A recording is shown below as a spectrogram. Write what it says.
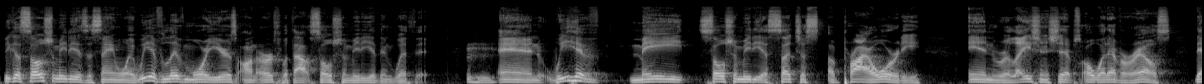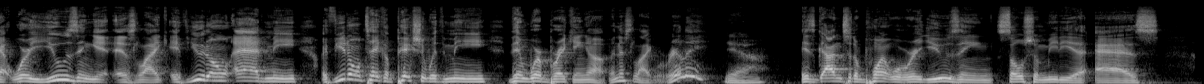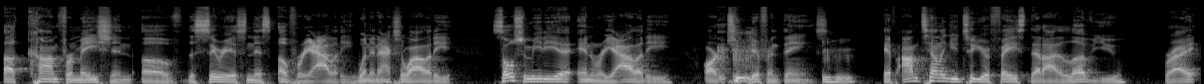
because social media is the same way. We have lived more years on Earth without social media than with it, mm-hmm. and we have made social media such a, a priority in relationships or whatever else that we're using it as like if you don't add me, if you don't take a picture with me, then we're breaking up, and it's like really? Yeah. it's gotten to the point where we're using social media as a confirmation of the seriousness of reality when in mm-hmm. actuality social media and reality are two different things. Mm-hmm. If i'm telling you to your face that i love you right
